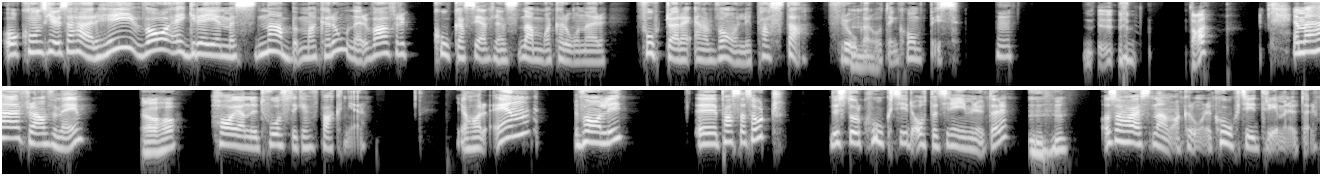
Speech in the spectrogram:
Och hon skriver så här. Hej, vad är grejen med snabbmakaroner? Varför kokas egentligen snabbmakaroner fortare än vanlig pasta? Frågar Mm. åt en kompis. Va? Ja, men här framför mig Jaha. har jag nu två stycken förpackningar. Jag har en vanlig eh, pastasort. Det står koktid 8-9 minuter. Mhm. Och så har jag snabbmakaroner, koktid 3 minuter.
